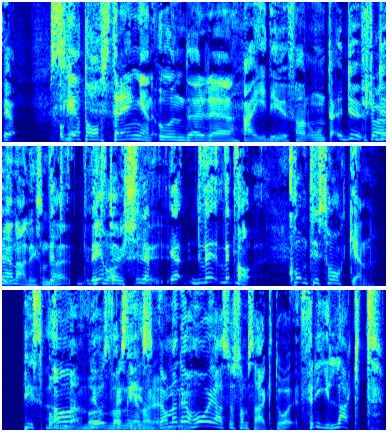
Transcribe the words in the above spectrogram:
Ja. Slet av strängen under eh, Aj, det är ju fan ont. Du, Förstår du, vad jag menar, liksom? Vet, vet, vet du vad? du- ja, vet, vet vad? Kom till saken. Pissbomben, vad, just vad precis. menar du? Ja, men det har jag alltså som sagt då frilagt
